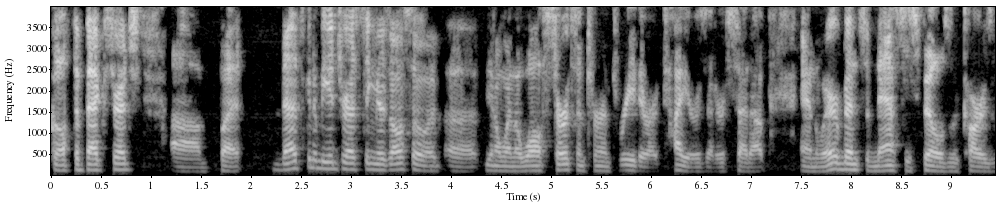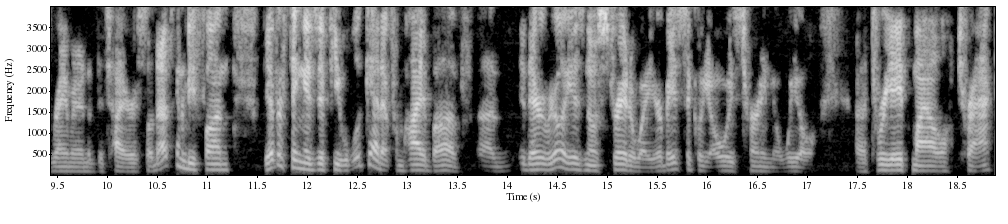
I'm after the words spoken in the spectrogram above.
go off the backstretch. Uh, but that's going to be interesting. There's also, a, a, you know, when the wall starts in turn three, there are tires that are set up, and there have been some nasty spills with cars ramming into the tires. So that's going to be fun. The other thing is, if you look at it from high above, uh, there really is no straightaway. You're basically always turning the wheel. A three eighth mile track.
